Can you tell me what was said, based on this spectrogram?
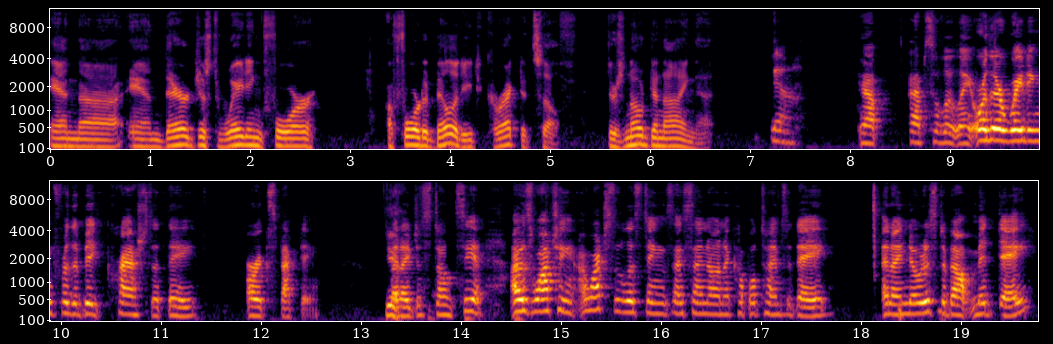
and uh, and they're just waiting for affordability to correct itself. There's no denying that. Yeah. Yep, absolutely. Or they're waiting for the big crash that they are expecting. Yeah. But I just don't see it. I was watching, I watched the listings. I sign on a couple times a day, and I noticed about midday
